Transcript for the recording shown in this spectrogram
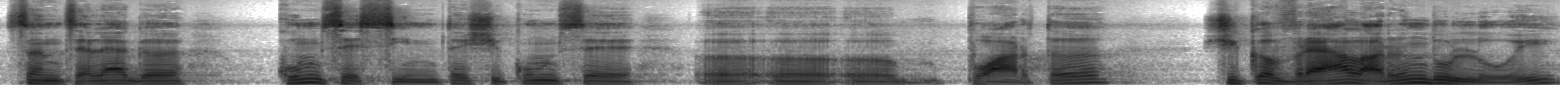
să înțeleagă cum se simte și cum se uh, uh, uh, poartă și că vrea, la rândul lui,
